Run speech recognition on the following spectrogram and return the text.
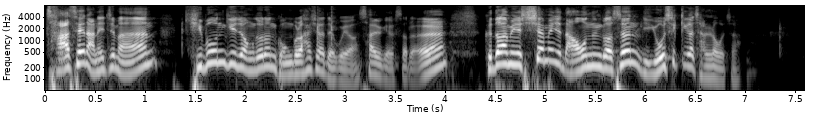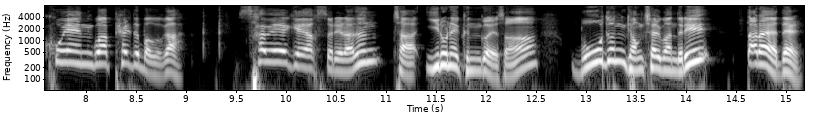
자세는 아니지만 기본기 정도는 공부를 하셔야 되고요. 사회계획서를. 그 다음에 시험에 이제 나오는 것은 이 새끼가 잘 나오죠. 코엔과 펠드버그가 사회계약설이라는 자 이론의 근거에서 모든 경찰관들이 따라야 될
